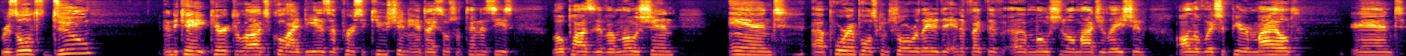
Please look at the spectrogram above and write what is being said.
Results do indicate characterological ideas of persecution, antisocial tendencies, low positive emotion, and uh, poor impulse control related to ineffective emotional modulation, all of which appear mild and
